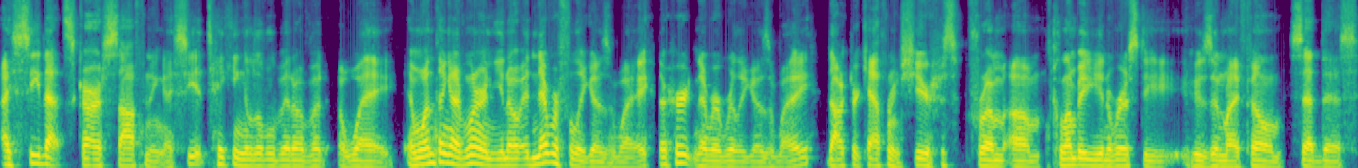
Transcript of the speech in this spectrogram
I see that scar softening. I see it taking a little bit of it away. And one thing I've learned, you know, it never fully goes away. The hurt never really goes away. Dr. Katherine Shears from um, Columbia University, who's in my film, said this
